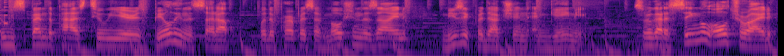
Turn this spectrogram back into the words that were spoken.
who spent the past two years building the setup for the purpose of motion design, music production, and gaming. So we got a single ultrawide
